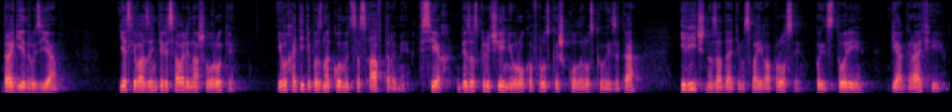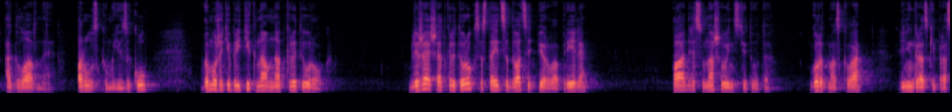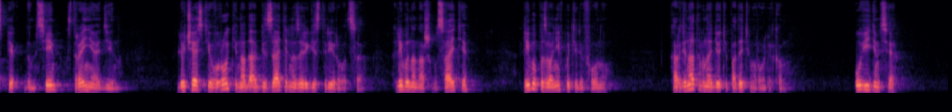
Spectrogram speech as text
Дорогие друзья, если вас заинтересовали наши уроки, и вы хотите познакомиться с авторами всех, без исключения уроков русской школы русского языка, и лично задать им свои вопросы по истории, географии, а главное, по русскому языку, вы можете прийти к нам на открытый урок. Ближайший открытый урок состоится 21 апреля по адресу нашего института. Город Москва, Ленинградский проспект, дом 7, строение 1. Для участия в уроке надо обязательно зарегистрироваться либо на нашем сайте, либо позвонив по телефону. Координаты вы найдете под этим роликом. Увидимся.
